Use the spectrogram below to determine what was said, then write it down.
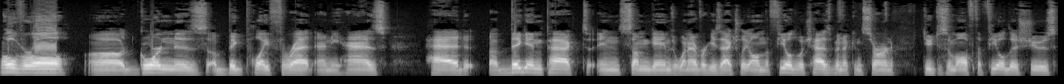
overall, uh, Gordon is a big play threat and he has had a big impact in some games whenever he's actually on the field, which has been a concern due to some off the field issues.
